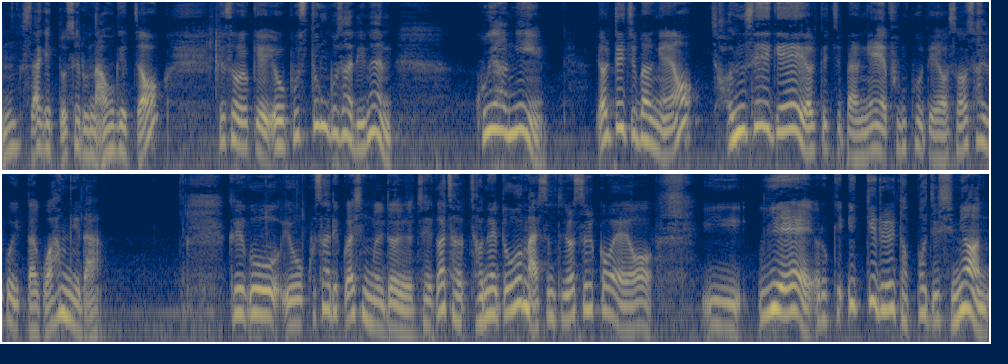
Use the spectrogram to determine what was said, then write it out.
음, 싹이 또 새로 나오겠죠. 그래서 이렇게 요 보스턴 고사리는 고향이 열대지방이에요. 전 세계 열대지방에 분포되어서 살고 있다고 합니다. 그리고 요 고사리과 식물들 제가 저- 전에도 말씀드렸을 거예요. 이 위에 이렇게 이끼를 덮어주시면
